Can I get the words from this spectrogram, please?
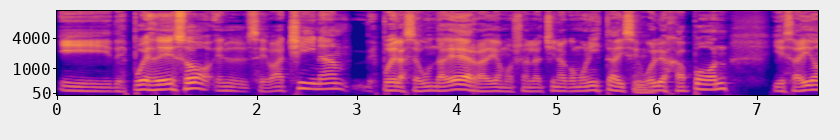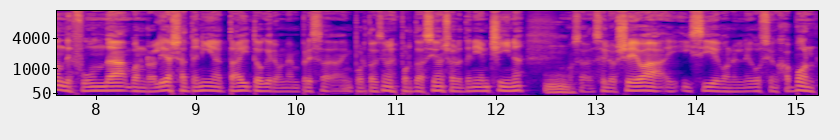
Y después de eso, él se va a China, después de la Segunda Guerra, digamos, ya en la China comunista, y se Mm. vuelve a Japón, y es ahí donde funda, bueno, en realidad ya tenía Taito, que era una empresa de importación-exportación, ya lo tenía en China, Mm. o sea, se lo lleva y, y sigue con el negocio en Japón.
